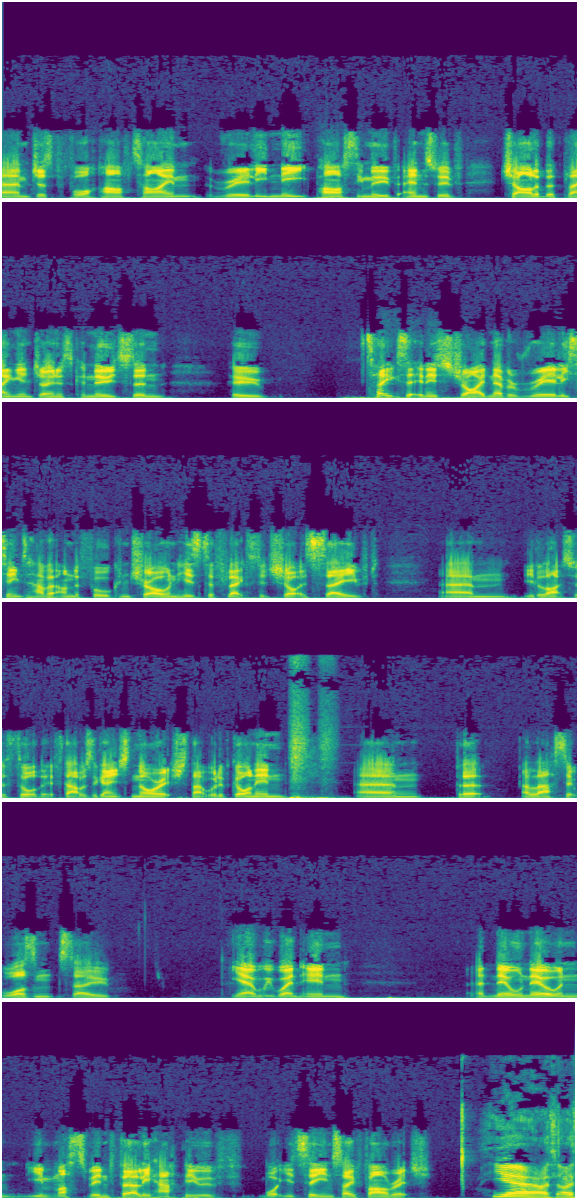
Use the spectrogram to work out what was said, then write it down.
Um, just before half time, really neat passing move ends with Chalobah playing in Jonas Knudsen, who takes it in his stride, never really seemed to have it under full control, and his deflected shot is saved. Um, you'd like to have thought that if that was against Norwich, that would have gone in, um, but alas, it wasn't. So, yeah, we went in at nil nil, and you must have been fairly happy with what you'd seen so far, Rich. Yeah, I,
